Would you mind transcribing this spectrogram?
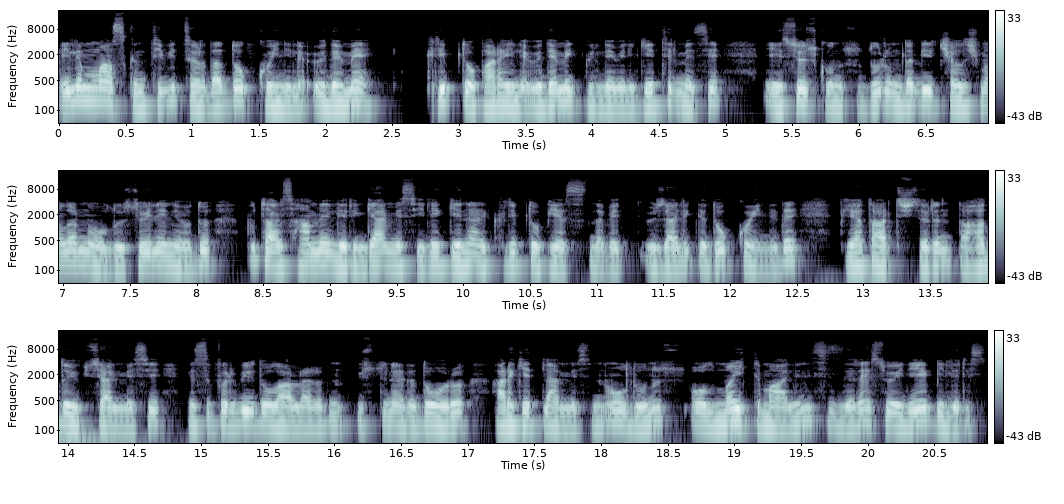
Elon Musk'ın Twitter'da Dogecoin ile ödeme kripto para ile ödemek gündemini getirmesi e, söz konusu durumda bir çalışmaların olduğu söyleniyordu. Bu tarz hamlelerin gelmesiyle genel kripto piyasasında ve özellikle Dogecoin'de de fiyat artışların daha da yükselmesi ve 0.1 dolarların üstüne de doğru hareketlenmesinin olduğunu olma ihtimalini sizlere söyleyebiliriz.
